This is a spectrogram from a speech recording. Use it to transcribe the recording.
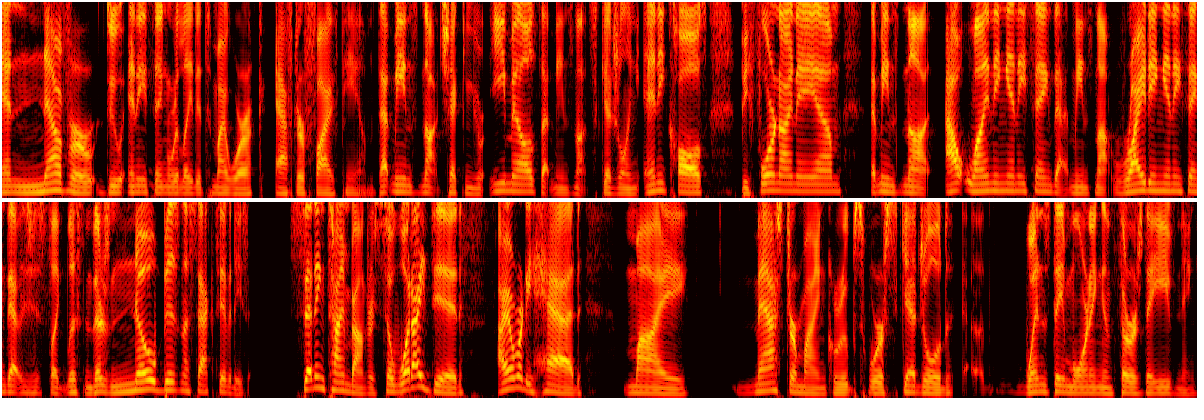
and never do anything related to my work after 5 p.m. That means not checking your emails. That means not scheduling any calls before 9 a.m. That means not outlining anything. That means not writing anything. That was just like, listen, there's no business activities. Setting time boundaries. So, what I did, I already had my mastermind groups were scheduled uh, Wednesday morning and Thursday evening.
